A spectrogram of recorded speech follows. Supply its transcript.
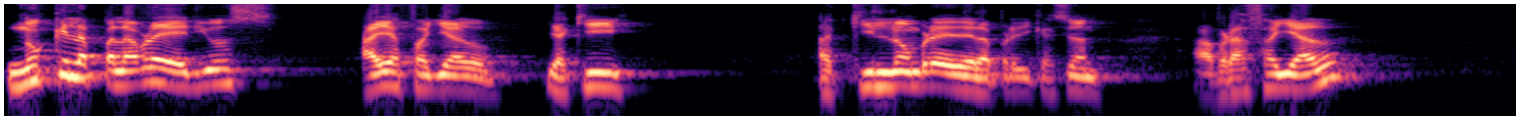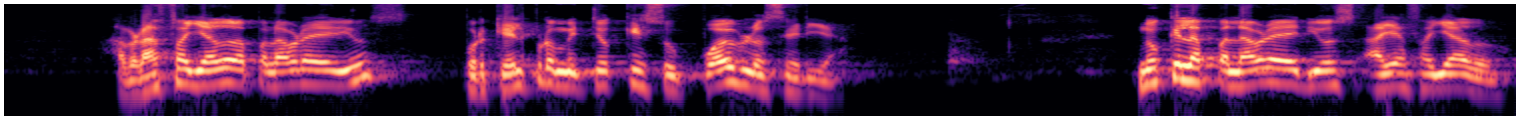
no que la palabra de Dios haya fallado, y aquí, aquí el nombre de la predicación, ¿habrá fallado? ¿Habrá fallado la palabra de Dios? Porque Él prometió que su pueblo sería. No que la palabra de Dios haya fallado,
